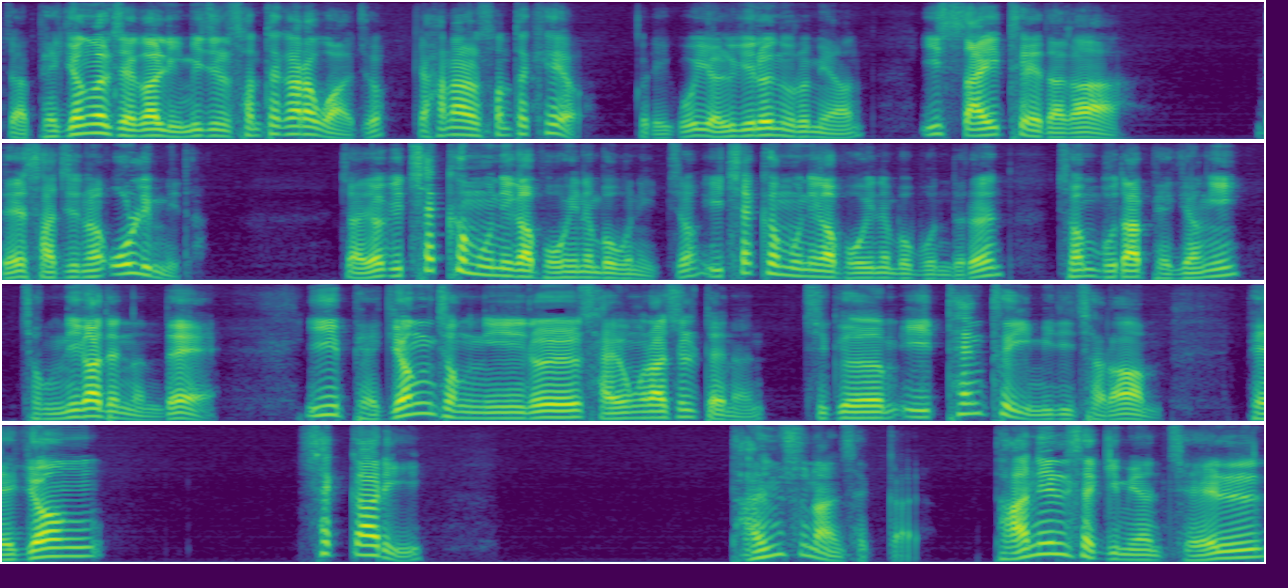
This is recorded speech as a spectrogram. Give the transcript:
자, 배경을 제거할 이미지를 선택하라고 하죠. 하나를 선택해요. 그리고 열기를 누르면 이 사이트에다가 내 사진을 올립니다. 자, 여기 체크 무늬가 보이는 부분이 있죠. 이 체크 무늬가 보이는 부분들은 전부 다 배경이 정리가 됐는데 이 배경 정리를 사용을 하실 때는 지금 이 텐트 이미지처럼 배경 색깔이 단순한 색깔, 단일색이면 제일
